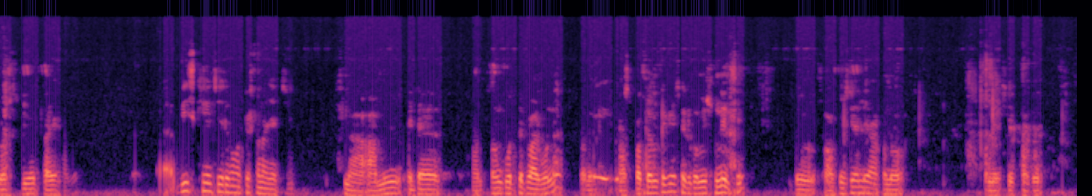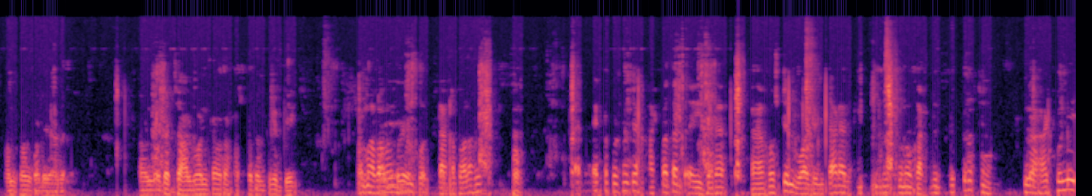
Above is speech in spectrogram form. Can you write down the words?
প্রসিডিওর তাই হবে। বিষ খেয়েছে এরকম একটা শোনা যাচ্ছে। না আমি এটা কনফার্ম করতে পারব না মানে হাসপাতাল থেকে সেরকমই শুনেছি। তো অফিসিয়ালি এখনও মানে সে খবর কনফার্ম করা যাবে না। কারণ ওটা চার ঘণ্টা ওরা হাসপাতাল থেকে দেখছে মা বাবা টাকা বলা হয়েছে? হ্যাঁ। একটা প্রশ্ন হচ্ছে হাসপাতাল এই যারা হোস্টেল ওয়ার্ডেন তারা কি কোনো গাফিলতি দেখতে পাচ্ছে না না এখনই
